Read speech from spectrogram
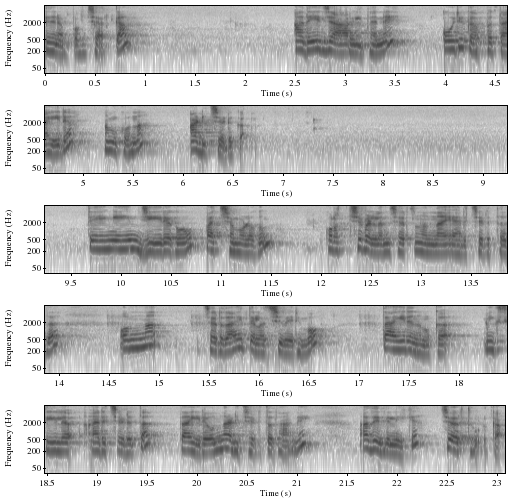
ഇതിനൊപ്പം ചേർക്കാം. അതേ ജാറിൽ തന്നെ ഒരു കപ്പ് തൈര് നമുക്കൊന്ന് അടിച്ചെടുക്കാം. തേങ്ങയും ജീരകവും പച്ചമുളകും കുറച്ച് വെള്ളം ചേർത്ത് നന്നായി അരച്ചെടുത്തത് ഒന്ന് ചെറുതായി തിളച്ച് വരുമ്പോൾ തൈര് നമുക്ക് മിക്സിയിൽ അരച്ചെടുത്ത തൈര് ഒന്ന് അടിച്ചെടുത്തതാണ്. അതിലേക്ക് ചേർത്ത് കൊടുക്കാം.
